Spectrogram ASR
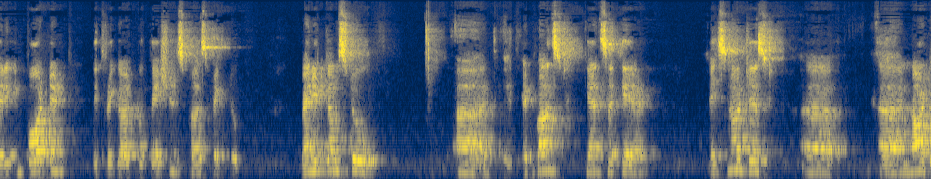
very important with regard to patient's perspective when it comes to uh, advanced cancer care it's not just uh, uh, not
